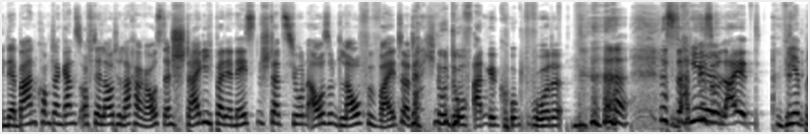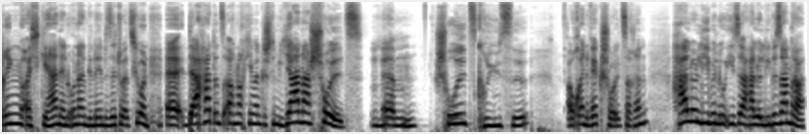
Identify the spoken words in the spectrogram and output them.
In der Bahn kommt dann ganz oft der laute Lacher raus. Dann steige ich bei der nächsten Station aus und laufe weiter, da ich nur doof angeguckt wurde. Das tat mir Wir- so leid. Wir bringen euch gerne in unangenehme Situationen. Äh, da hat uns auch noch jemand geschrieben, Jana Schulz. Ähm, Schulz, Grüße. Auch eine Wegschulzerin. Hallo liebe Luisa, hallo liebe Sandra.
